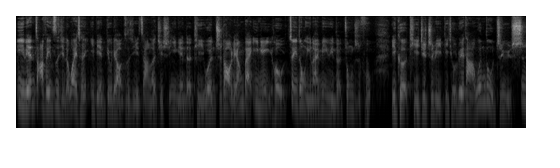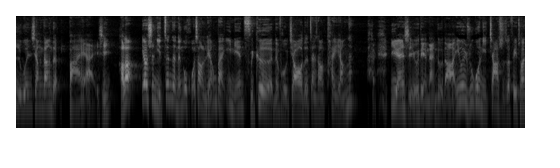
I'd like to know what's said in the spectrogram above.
一边炸飞自己的外层，一边丢掉自己攒了几十亿年的体温，直到两百亿年以后，最终迎来命运的终止符，一颗体积只比地球略大、温度只与室温相当的白矮星。好了，要是你真的能够活上两百亿年，此刻能否骄傲地站上太阳呢？依然是有点难度的啊！因为如果你驾驶着飞船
